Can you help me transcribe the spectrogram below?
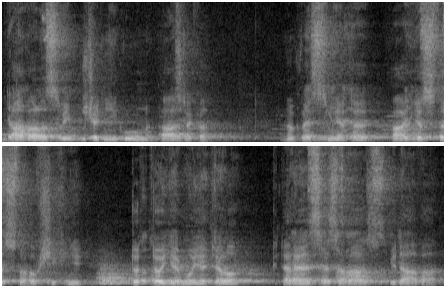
dával svým učedníkům a řekl, vezměte a jeste z toho všichni, toto je moje tělo, které se za vás vydává.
